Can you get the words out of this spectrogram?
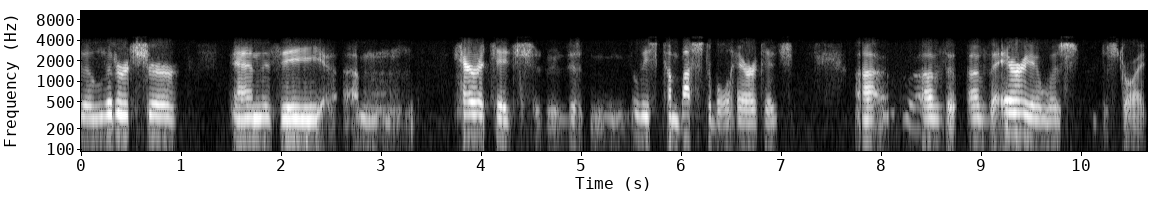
the literature and the um, heritage, the, at least combustible heritage, uh, of the of the area was destroyed.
